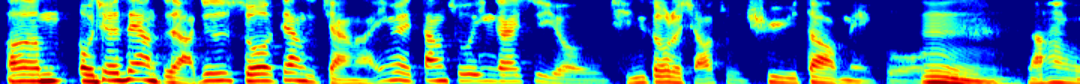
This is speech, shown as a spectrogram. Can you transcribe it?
啊，嗯，我觉得这样子啊，就是说这样子讲啊，因为当初应该是有秦州的小组去到美国，嗯，然后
